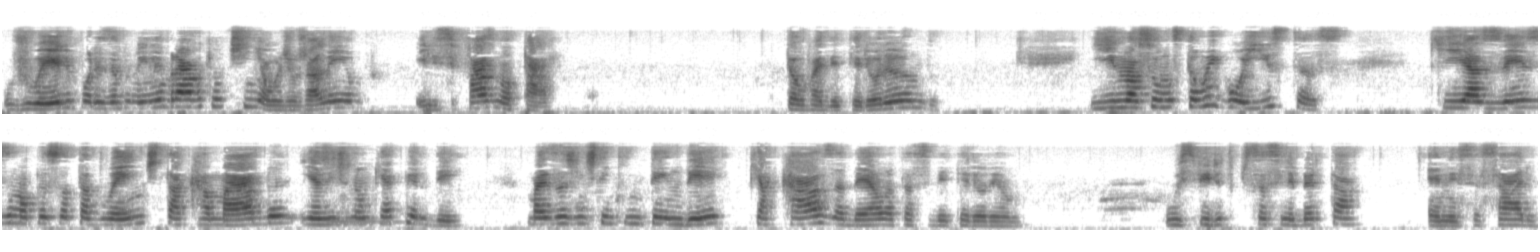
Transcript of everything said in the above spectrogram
O joelho, por exemplo, nem lembrava que eu tinha, hoje eu já lembro. Ele se faz notar. Então vai deteriorando. E nós somos tão egoístas que às vezes uma pessoa está doente, está acamada e a gente não quer perder. Mas a gente tem que entender que a casa dela está se deteriorando. O espírito precisa se libertar. É necessário.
